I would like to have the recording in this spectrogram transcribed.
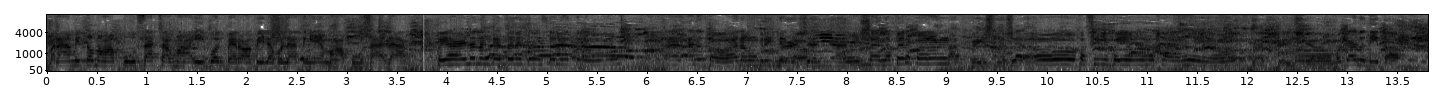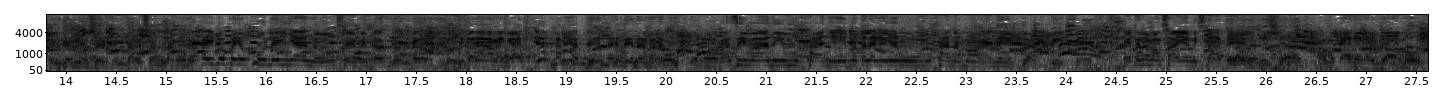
Marami to mga pusa at mga ibon pero available natin ngayon mga pusa lang. Kuya Harlan, ang ganda nito isa na to. Ah, ano to? Anong breed nito? Persian yan. Persian. Ah, Pero parang... Flat face na siya. Oo, oh, kasi iba yung mukha niya eh. Oh. Oh, flat. Oh, magkano dito? Yung ganyan, 7,000 lang yan. kakaiba pa yung kulay niya, no? 7,000. Hindi pa nangangagat? Hindi. Hindi naman. Oh, kasi maano yung mukha niya. Iba talaga yung mukha ng mga ano yung flat face eh. Ito namang Siamese natin. Siamese yan. Ah, magkano lang dyan? 4K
